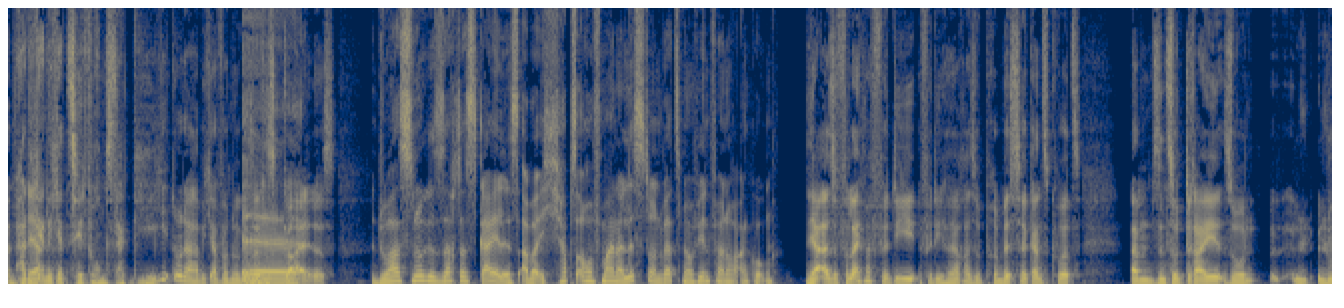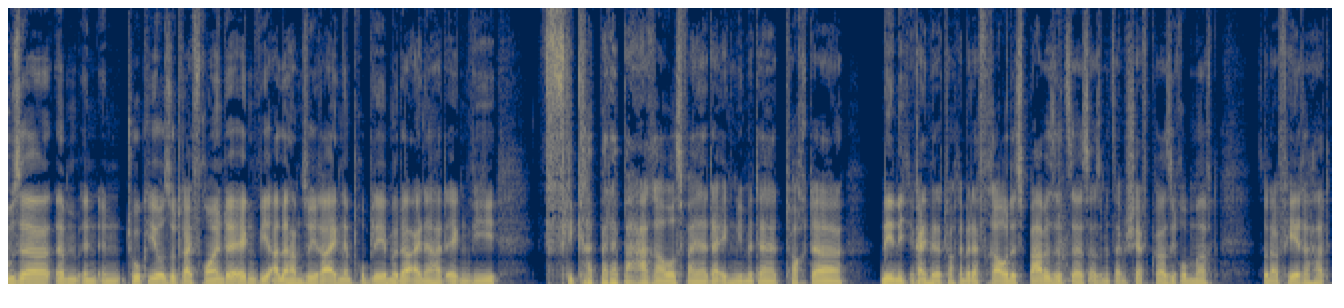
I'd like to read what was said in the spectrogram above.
Ähm, hatte ja. ich eigentlich erzählt, worum es da geht oder habe ich einfach nur gesagt, äh, dass es geil ist? Du hast nur gesagt, dass es geil ist, aber ich habe es auch auf meiner Liste und werde es mir auf jeden Fall noch angucken. Ja, also vielleicht mal für die, für die Hörer, so Prämisse ganz kurz. Ähm, sind so drei so Loser ähm, in, in Tokio, so drei Freunde irgendwie, alle haben so ihre eigenen Probleme. Der eine hat irgendwie, fliegt gerade bei der Bar raus, weil er da irgendwie mit der Tochter nee, nicht, gar nicht mit der Tochter, mit der Frau des Barbesitzers, also mit seinem Chef quasi rummacht, so eine Affäre hat.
